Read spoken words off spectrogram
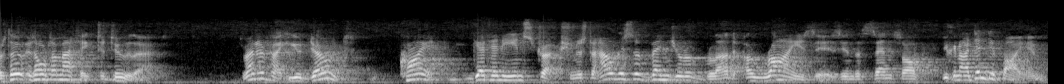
As though it was automatic to do that. As a matter of fact, you don't quite get any instruction as to how this avenger of blood arises in the sense of you can identify him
